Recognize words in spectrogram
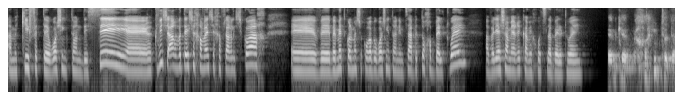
המקיף את אה, וושינגטון די סי, אה, כביש 495, איך אפשר לשכוח, ובאמת כל מה שקורה בוושינגטון נמצא בתוך הבלטווי, אבל יש אמריקה מחוץ לבלטווי. כן, כן, נכון, תודה.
